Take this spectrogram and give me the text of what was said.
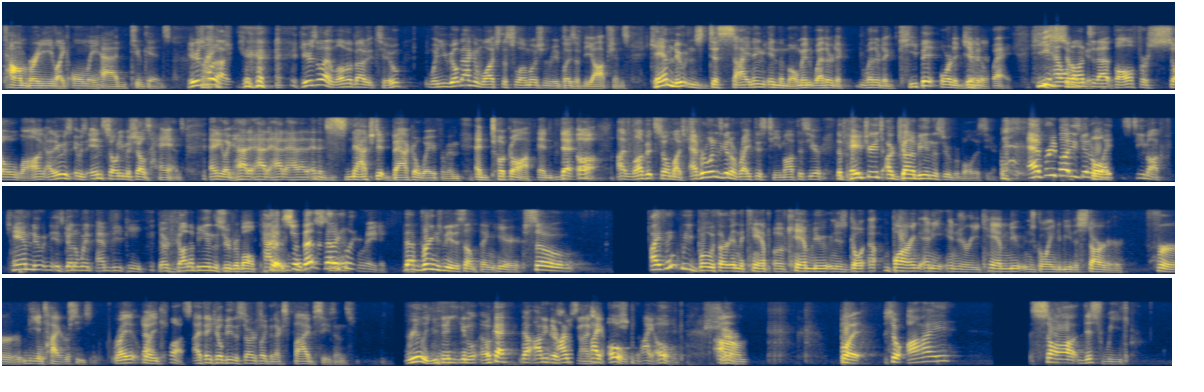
Tom Brady like only had two kids. Here's what I here's what I love about it too. When you go back and watch the slow motion replays of the options, Cam Newton's deciding in the moment whether to whether to keep it or to give Yeah. it away. He He's held so on to that ball for so long. I think it was it was in Sony Michel's hands, and he like had it, had it, had it, had it, and then snatched it back away from him and took off. And that oh, I love it so much. Everyone is gonna write this team off this year. The Patriots are gonna be in the Super Bowl this year. Everybody's gonna write this team off. Cam Newton is gonna win MVP. They're gonna be in the Super Bowl. Patrick so that's- that actually- overrated. That brings me to something here. So I think we both are in the camp of Cam Newton is going, uh, barring any injury, Cam Newton's going to be the starter for the entire season, right? Yeah, Like, plus, I think he'll be the starter for like the next five seasons. really, you think he can? Okay, no, I'm, think I'm, I hope, I hope. Sure. Um, but so I saw this week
